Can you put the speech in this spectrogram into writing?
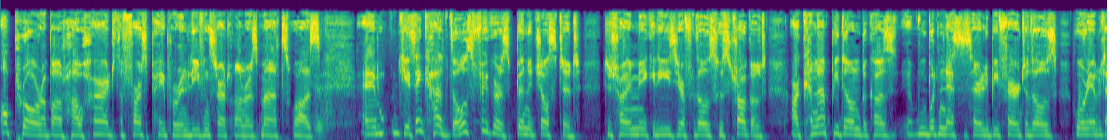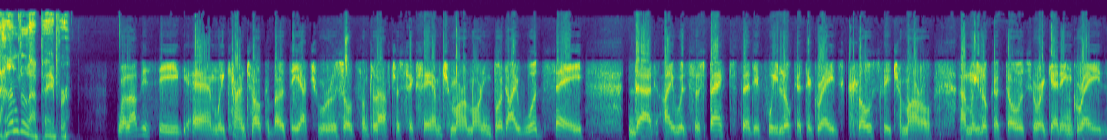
uproar about how hard the first paper in Leaving Cert Honours Maths was. Um, do you think had those figures been adjusted to try and make it easier for those who struggled, or can that be done because it wouldn't necessarily be fair to those who were able to handle that paper? Well, obviously, um, we can't talk about the actual results until after 6 a.m. tomorrow morning. But I would say that I would suspect that if we look at the grades closely tomorrow and we look at those who are getting grades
